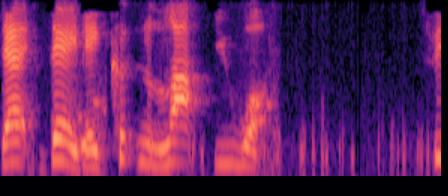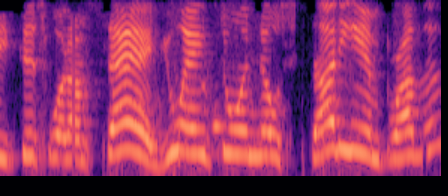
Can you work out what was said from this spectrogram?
that day. They couldn't lock you up. See, this what I'm saying. You ain't doing no studying, brother.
